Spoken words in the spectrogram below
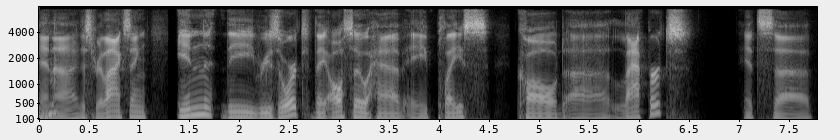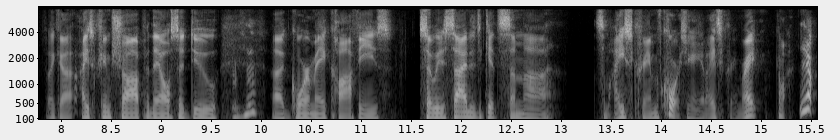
and uh, just relaxing. In the resort, they also have a place called uh, Lappert's. It's uh, like an ice cream shop, and they also do Mhm. uh, gourmet coffees. So we decided to get some uh, some ice cream. Of course, you're gonna get ice cream, right? Come on. Yep.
